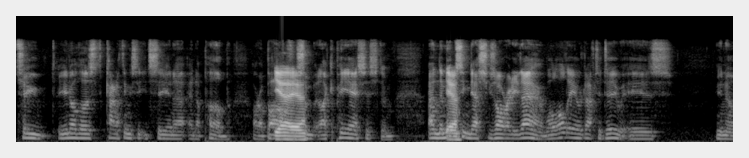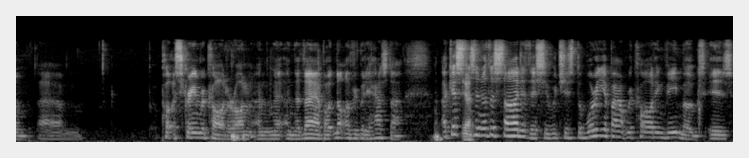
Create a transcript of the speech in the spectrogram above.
two, you know, those kind of things that you'd see in a in a pub or a bar, Yeah, yeah. some- like a PA system, and the Yeah. mixing desk is already there. Well, all they would have to do is, you know, um, put a screen recorder on, and they're, and they're there. But not everybody has that. I guess there's another side of this, which is the worry about recording VMugs is.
